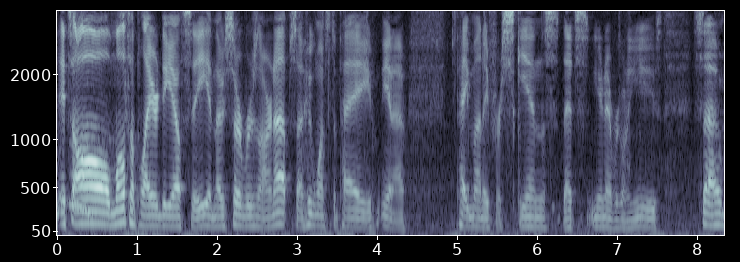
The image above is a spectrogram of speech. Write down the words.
it's all multiplayer dlc and those servers aren't up so who wants to pay you know pay money for skins that's you're never going to use. So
